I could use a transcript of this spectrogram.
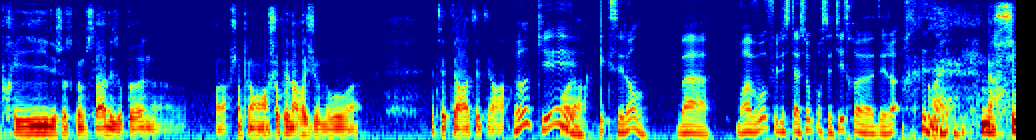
prix, des choses comme ça, des Open voilà, champion, championnats régionaux, etc., euh, etc. Ok, excellent. Bah, bravo, félicitations pour ces titres euh, déjà. merci.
